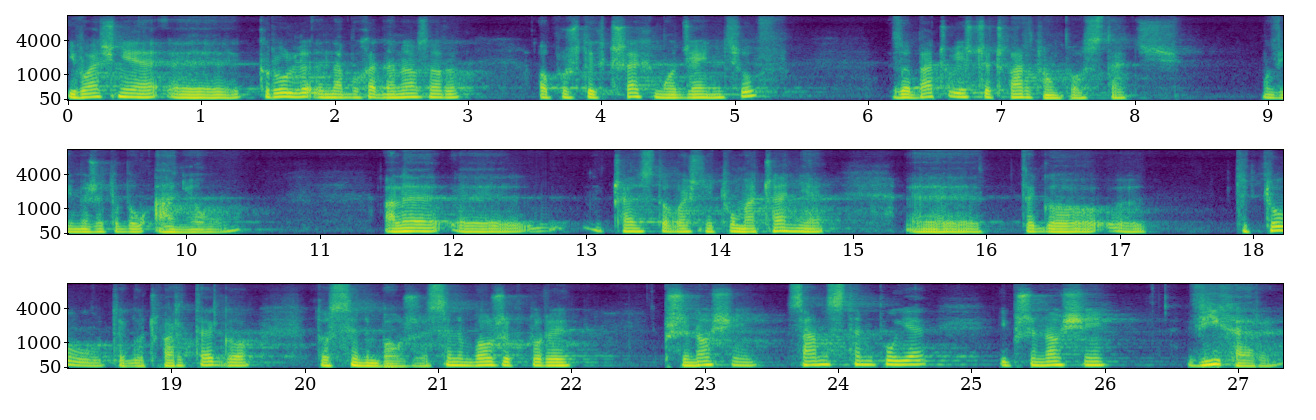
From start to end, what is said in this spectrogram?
I właśnie y, król Nabuchodonozor, oprócz tych trzech młodzieńców, zobaczył jeszcze czwartą postać. Mówimy, że to był anioł, ale y, często właśnie tłumaczenie y, tego tytułu, tego czwartego, to Syn Boży. Syn Boży, który przynosi, sam stępuje i przynosi wicher,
